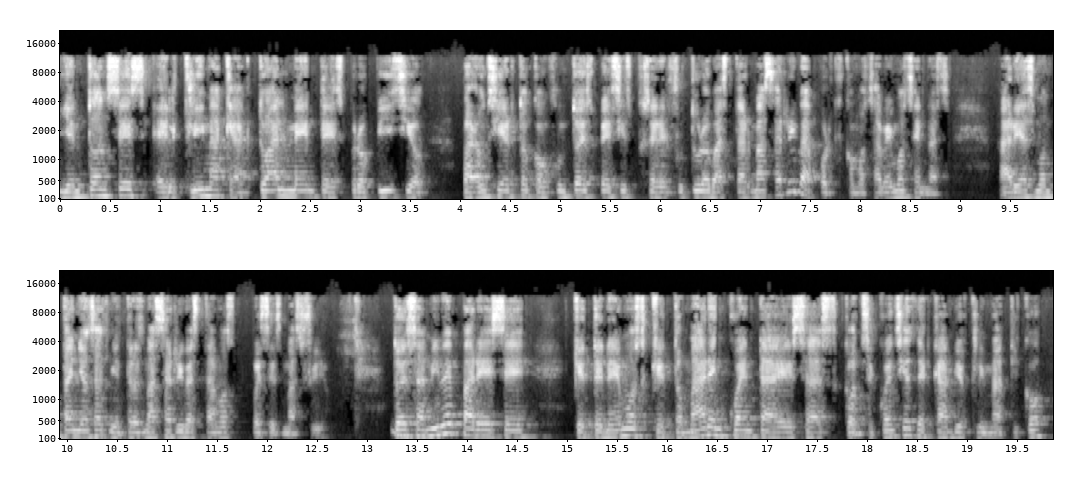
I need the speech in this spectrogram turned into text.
y, entonces el clima que actualmente es propicio para un cierto conjunto de especies, pues en el futuro va a estar más arriba, porque como sabemos en las áreas montañosas, mientras más arriba estamos, pues es más frío. Entonces, a mí me parece que tenemos que tomar en cuenta esas consecuencias del cambio climático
